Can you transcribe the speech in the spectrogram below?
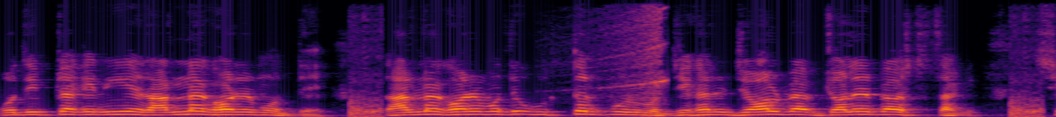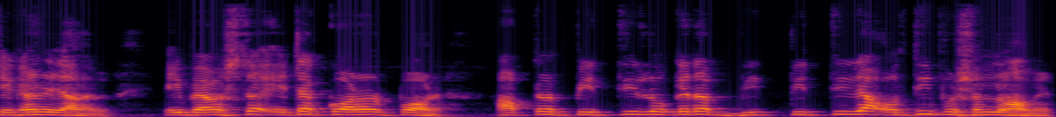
প্রদীপটাকে নিয়ে রান্নাঘরের মধ্যে রান্নাঘরের মধ্যে উত্তর পূর্ব, যেখানে জল জলের ব্যবস্থা থাকে, সেখানে জ্বালাবেন এই ব্যবস্থা এটা করার পর আপনার পিতৃলোকেরা লোকেরা পিতৃরা অতি প্রসন্ন হবেন।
